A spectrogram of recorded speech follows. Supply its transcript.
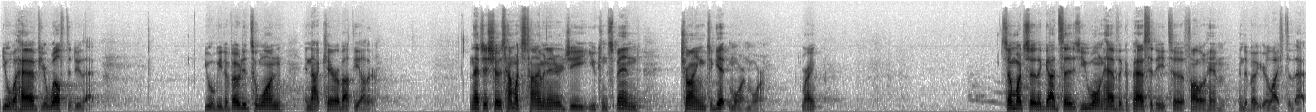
You will have your wealth to do that. You will be devoted to one and not care about the other. And that just shows how much time and energy you can spend trying to get more and more, right? So much so that God says you won't have the capacity to follow Him and devote your life to that.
